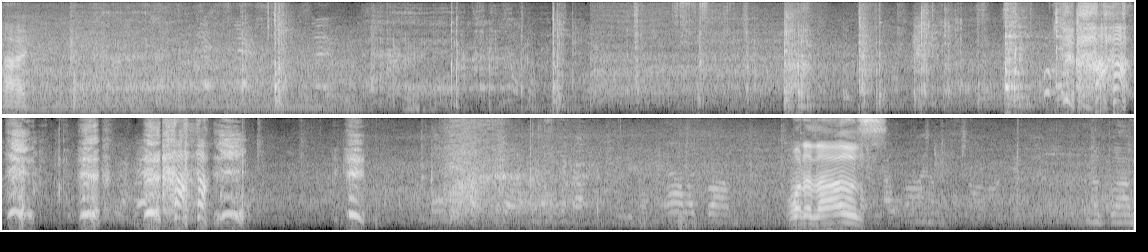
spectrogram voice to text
No. What are those? My bum.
